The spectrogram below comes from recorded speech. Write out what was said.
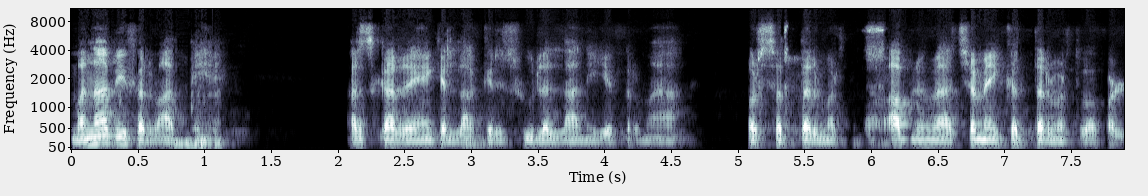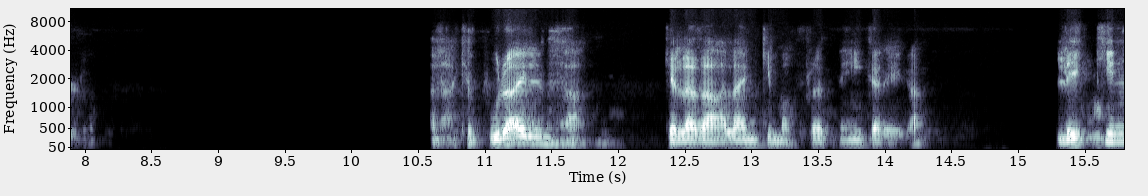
منع بھی فرماتے ہیں۔ عرض کر رہے ہیں کہ اللہ کے رسول اللہ نے یہ فرمایا اور ستر مرتبہ، آپ نے اچھا میں اکہتر مرتبہ پڑھ لوں۔ اللہ کے پورا علم تھا کہ اللہ تعالیٰ ان کی مغفرت نہیں کرے گا۔ لیکن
